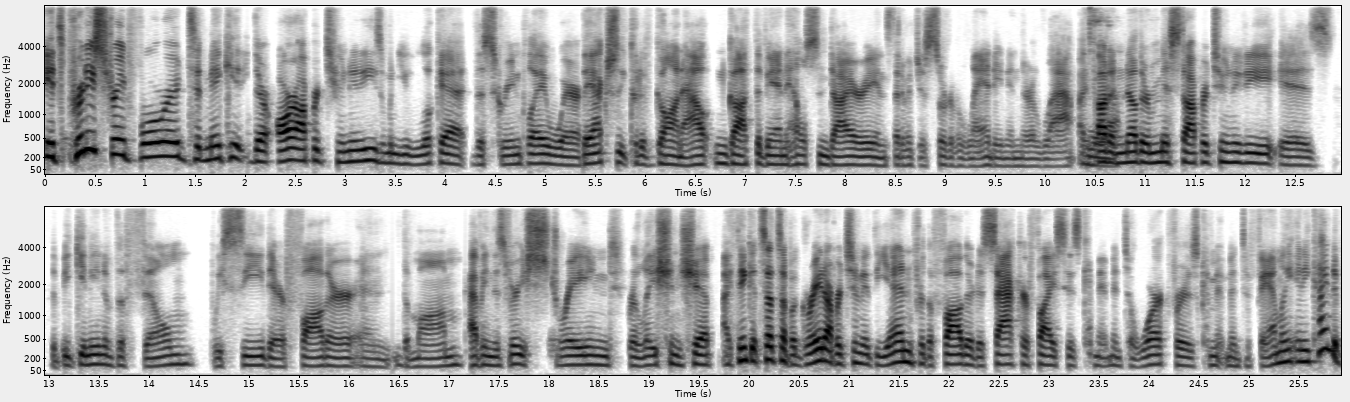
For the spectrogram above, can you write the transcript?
it's pretty straightforward to make it there are opportunities when you look at the screenplay where they actually could have gone out and got the van helsing diary instead of it just sort of landing in their lap i yeah. thought another missed opportunity is the beginning of the film we see their father and the mom having this very strained relationship. I think it sets up a great opportunity at the end for the father to sacrifice his commitment to work for his commitment to family. And he kind of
